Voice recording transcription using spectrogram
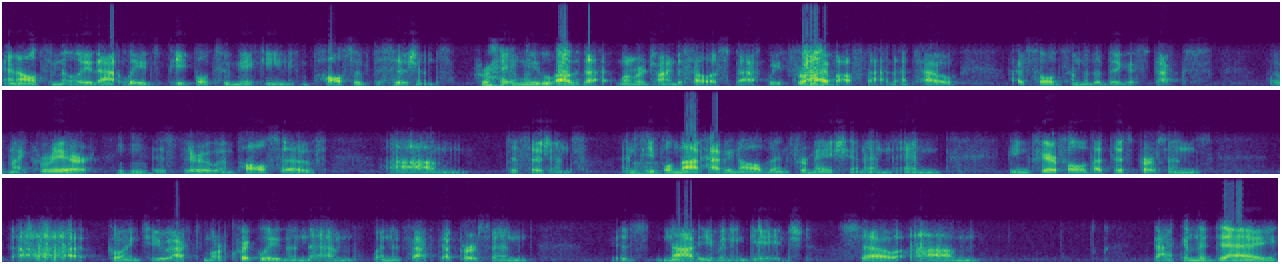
and ultimately that leads people to making impulsive decisions. Right. And we love that when we're trying to sell a spec. We thrive off that. That's how I've sold some of the biggest specs of my career mm-hmm. is through impulsive um, decisions and mm-hmm. people not having all the information and, and being fearful that this person's uh, going to act more quickly than them when in fact that person is not even engaged. So um, back in the day,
